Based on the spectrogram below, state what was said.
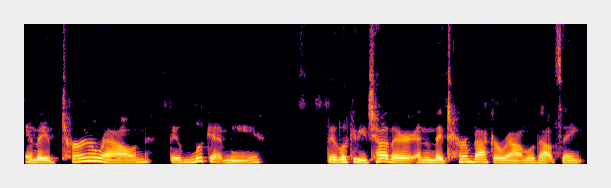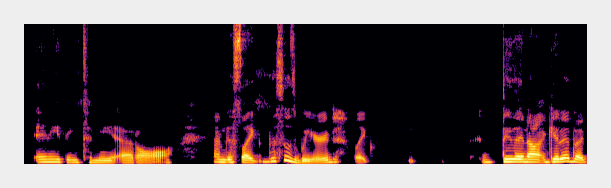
And they turn around, they look at me, they look at each other, and then they turn back around without saying anything to me at all. I'm just like, this is weird. Like, do they not get it? Like,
